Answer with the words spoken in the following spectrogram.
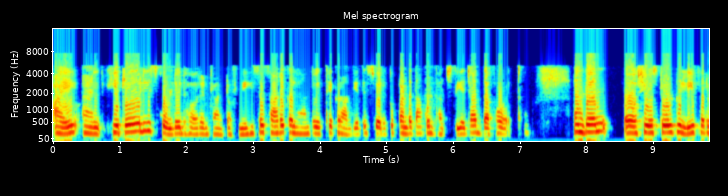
I and he really scolded her in front of me. He said, "Sare kalyan to ithe karandiye, te swere tu pandatan ko bhajtiye, hai dafa. And then she was told to leave for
